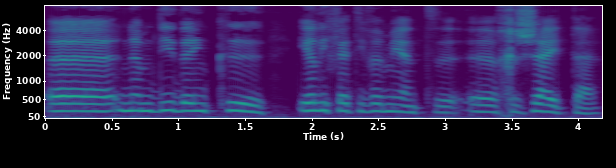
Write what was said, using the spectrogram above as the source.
uh, na medida em que ele efetivamente rejeita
